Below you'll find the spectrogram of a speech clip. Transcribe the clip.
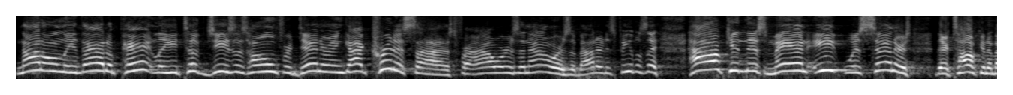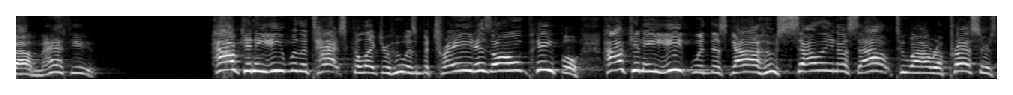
Not only that, apparently he took Jesus home for dinner and got criticized for hours and hours about it as people said, How can this man eat with sinners? They're talking about Matthew. How can he eat with a tax collector who has betrayed his own people? How can he eat with this guy who's selling us out to our oppressors?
